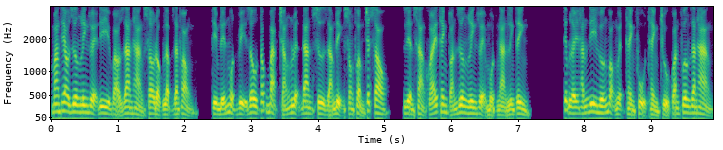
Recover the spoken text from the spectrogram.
mang theo dương linh duệ đi vào gian hàng sau độc lập gian phòng, tìm đến một vị dâu tóc bạc trắng luyện đan sư giám định song phẩm chất sau, liền sảng khoái thanh toán dương linh duệ một ngàn linh tinh. Tiếp lấy hắn đi hướng vọng nguyện thành phụ thành chủ quan phương gian hàng,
